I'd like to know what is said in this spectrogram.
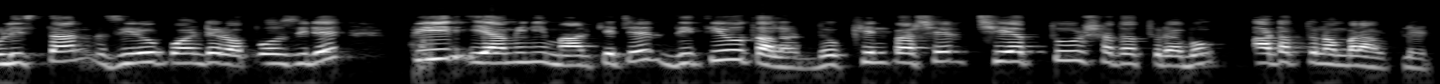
গুলিস্তান জিরো পয়েন্টের অপোজিটে পীর ইয়ামিনী মার্কেটের দ্বিতীয় তালার দক্ষিণ পাশের ছিয়াত্তর, সাতাত্তর এবং আটাত্তর নম্বর আউটলেট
